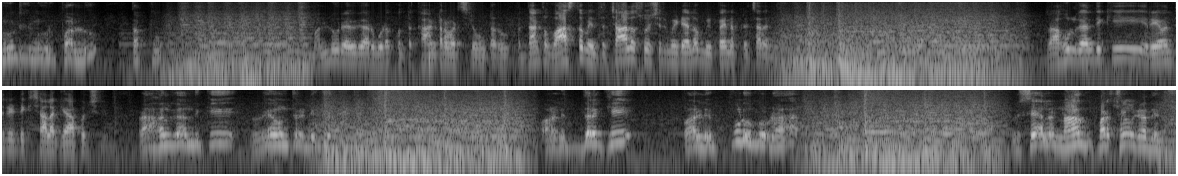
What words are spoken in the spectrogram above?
నూటికి నూరు పాళ్ళు తప్పు. మల్లు రవి గారు కూడా కొంత కాంట్రవర్సీలో ఉంటారు. దాంట్లో వాస్తవం ఎంత? చాలా సోషల్ మీడియాలో మీ పైన ప్రచారం రాహుల్ గాంధీకి రేవంత్ రెడ్డికి చాలా గ్యాప్ వచ్చింది. రాహుల్ గాంధీకి రేవంత్ రెడ్డికి వాళ్ళిద్దరికీ వాళ్ళు ఎప్పుడు కూడా విషయాలు నాకు పర్సనల్గా తెలుసు.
